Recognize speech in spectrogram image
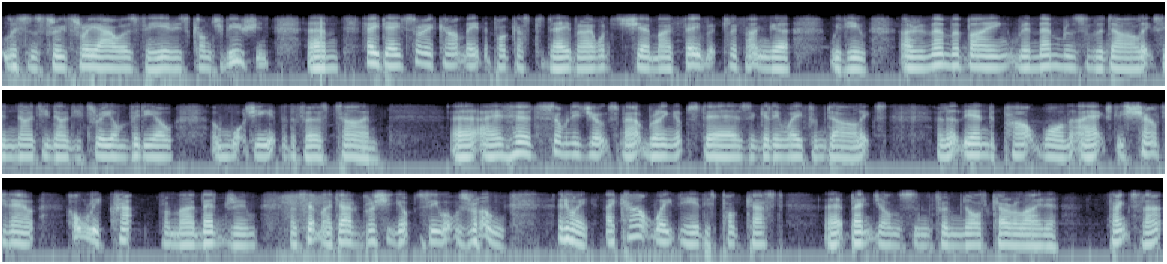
listens through three hours to hear his contribution. Um, hey Dave, sorry I can't make the podcast today, but I wanted to share my favourite cliffhanger with you. I remember buying Remembrance of the Daleks in 1993 on video and watching it for the first time. Uh, I had heard so many jokes about running upstairs and getting away from Daleks, and at the end of part one, I actually shouted out, Holy crap, from my bedroom and sent my dad rushing up to see what was wrong. Anyway, I can't wait to hear this podcast. Uh, Johnson from North Carolina. Thanks for that.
